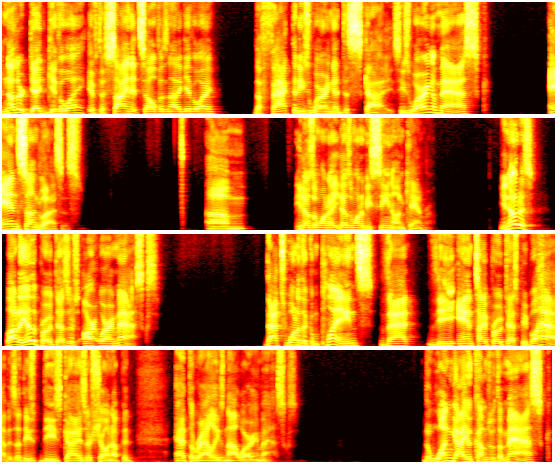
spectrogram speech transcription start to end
Another dead giveaway, if the sign itself is not a giveaway, the fact that he's wearing a disguise. He's wearing a mask and sunglasses. Um, he doesn't want to. He doesn't want to be seen on camera. You notice a lot of the other protesters aren't wearing masks. That's one of the complaints that the anti-protest people have is that these these guys are showing up at at the rallies not wearing masks. The one guy who comes with a mask,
